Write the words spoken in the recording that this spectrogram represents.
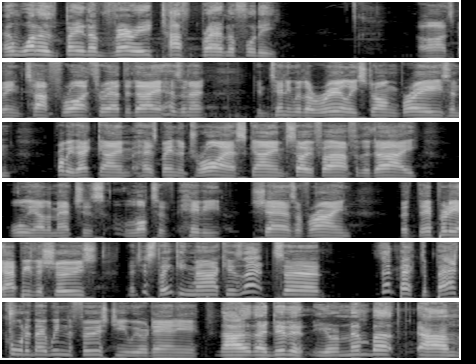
And what has been a very tough brand of footy. Oh, it's been tough right throughout the day, hasn't it? Contending with a really strong breeze, and probably that game has been the driest game so far for the day. All the other matches, lots of heavy showers of rain, but they're pretty happy. The shoes. They're just thinking, Mark, is that uh, is that back to back, or did they win the first year we were down here? No, they didn't. You remember? Um,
